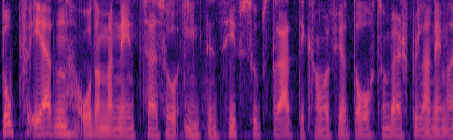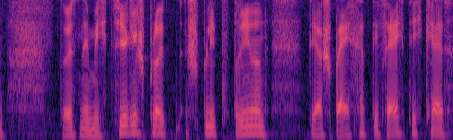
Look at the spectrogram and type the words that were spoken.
Topferden oder man nennt es also Intensivsubstrat, die kann man für ein Dach zum Beispiel auch nehmen. Da ist nämlich Zirkelsplit drinnen, der speichert die Feuchtigkeit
